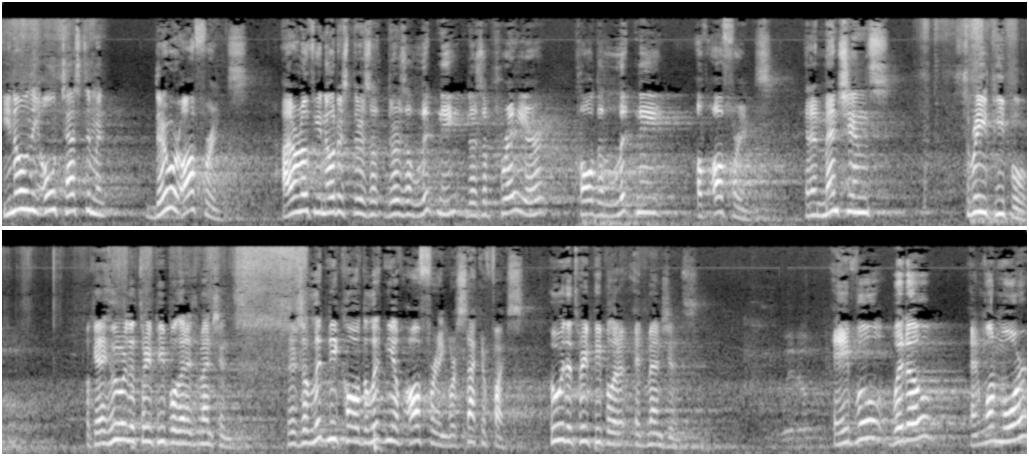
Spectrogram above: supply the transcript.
You know, in the Old Testament, there were offerings. I don't know if you noticed there's a, there's a litany, there's a prayer called the Litany of Offerings. And it mentions three people. Okay, who are the three people that it mentions? There's a litany called the Litany of Offering or Sacrifice. Who are the three people that it mentions? Widow. Abel, widow, and one more.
